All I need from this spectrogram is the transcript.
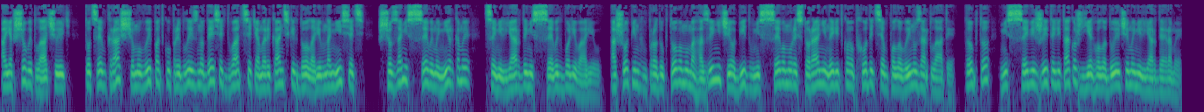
а якщо виплачують, то це в кращому випадку приблизно 10-20 американських доларів на місяць, що за місцевими мірками це мільярди місцевих боліварів. А шопінг в продуктовому магазині чи обід в місцевому ресторані нерідко обходиться в половину зарплати. Тобто, місцеві жителі також є голодуючими мільярдерами.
